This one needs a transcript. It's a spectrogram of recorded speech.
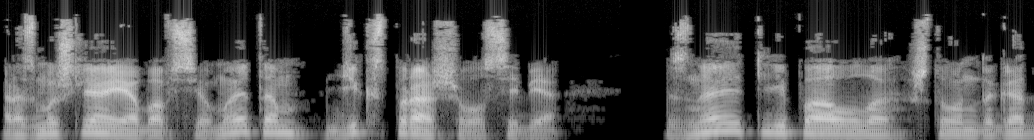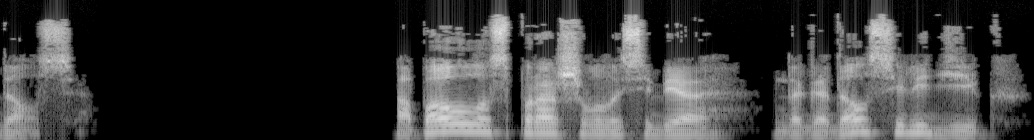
Размышляя обо всем этом, Дик спрашивал себя, знает ли Паула, что он догадался. А Паула спрашивала себя, догадался ли Дик,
